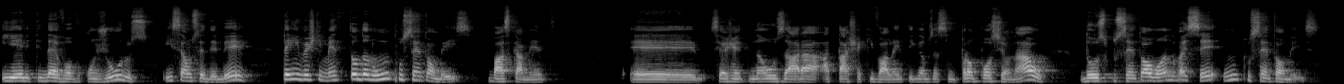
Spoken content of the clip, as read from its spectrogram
e ele te devolve com juros, isso é um CDB, tem investimentos que estão dando 1% ao mês, basicamente. É, se a gente não usar a, a, taxa equivalente, digamos assim, proporcional, 12% ao ano vai ser 1% ao mês.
